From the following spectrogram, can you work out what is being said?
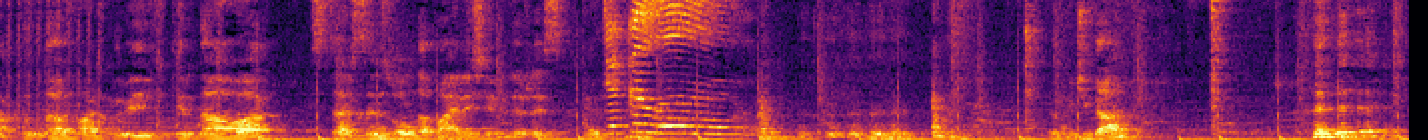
Aklımda farklı bir fikir daha var. İsterseniz onu da paylaşabiliriz. Çakalım. Öpücük ha.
